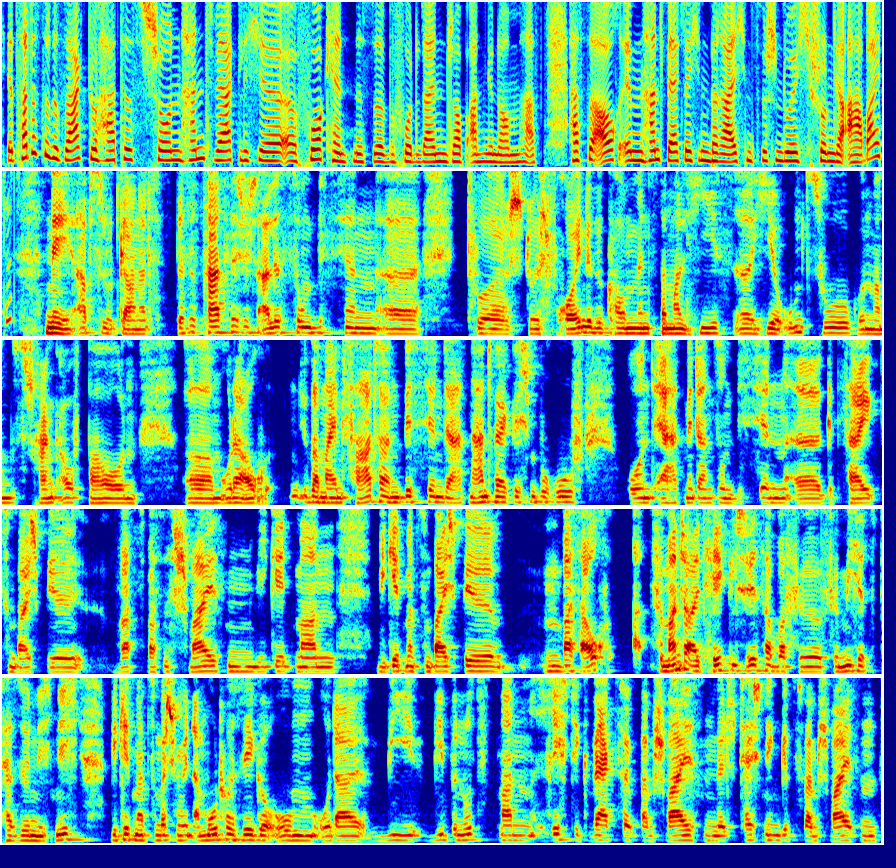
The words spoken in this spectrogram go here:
Jetzt hattest du gesagt, du hattest schon handwerkliche äh, Vorkenntnisse, bevor du deinen Job angenommen hast. Hast du auch in handwerklichen Bereichen zwischendurch schon gearbeitet? Nee, absolut gar nicht. Das ist tatsächlich alles so ein bisschen äh, durch, durch Freunde gekommen, wenn es dann mal hieß, äh, hier Umzug und man muss Schrank aufbauen. Ähm, oder auch über meinen Vater ein bisschen, der hat einen handwerklichen Beruf und er hat mir dann so ein bisschen äh, gezeigt, zum Beispiel, was, was ist Schweißen, wie geht man, wie geht man zum Beispiel, was auch für manche alltäglich ist, aber für, für mich jetzt persönlich nicht. Wie geht man zum Beispiel mit einer Motorsäge um oder wie, wie benutzt man richtig Werkzeug beim Schweißen? Welche Techniken gibt's beim Schweißen?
